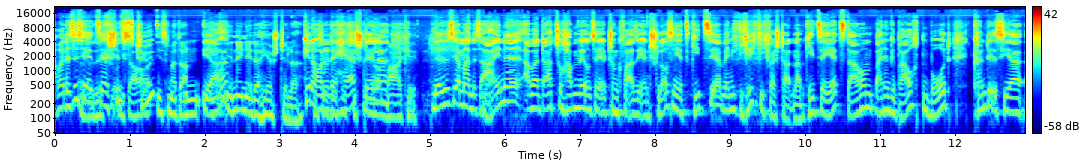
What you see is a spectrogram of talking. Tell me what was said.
Aber das ist ja also jetzt der Schiffstyp. ist man dann, ja? nee, nee, der Hersteller. Genau, also oder der Hersteller. Marke. Das ist ja mal das eine, aber dazu haben wir uns ja jetzt schon quasi entschlossen. Jetzt geht es ja, wenn ich dich richtig verstanden habe, geht es ja jetzt darum, bei einem gebrauchten Boot könnte es ja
